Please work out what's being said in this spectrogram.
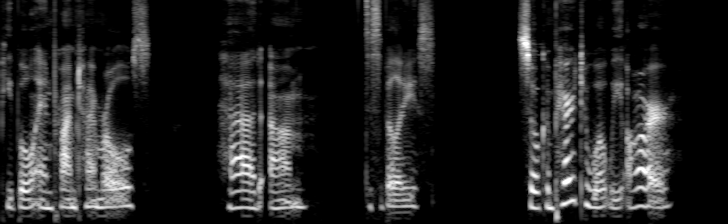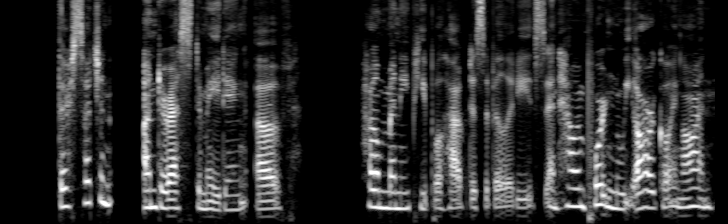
people in primetime roles had um, disabilities. So, compared to what we are, there's such an underestimating of how many people have disabilities and how important we are going on.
